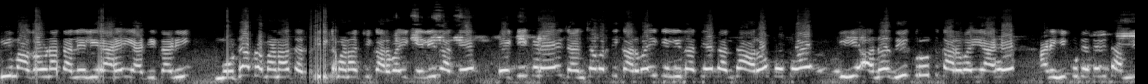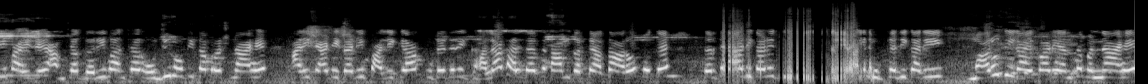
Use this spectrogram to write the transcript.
ती मागवण्यात आलेली आहे. या ठिकाणी मोठ्या प्रमाणात अतिक्रमणाची कारवाई केली जाते. एकीकडे ज्यांच्यावरती कारवाई केली जाते त्यांचा आरोप होतोय की ही अनधिकृत कारवाई आहे आणि ही कुठेतरी थांबली पाहिजे. आमच्या गरिबांच्या रोजीरोटीचा प्रश्न आहे आणि त्या ठिकाणी पालिका कुठेतरी घाला घालण्याचं काम करते असा आरोप होतोय. तर त्या ठिकाणी मुख्याधिकारी मारुती गायकवाड यांचं म्हणणं आहे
